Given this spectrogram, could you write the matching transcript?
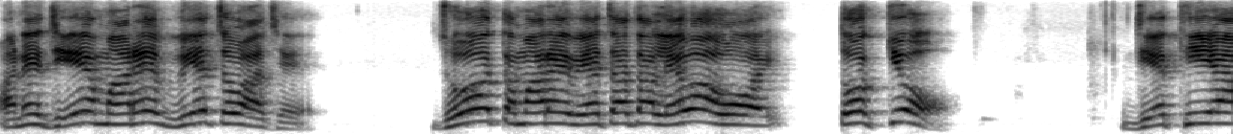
અને જે મારે વેચવા છે. જો તમારે વેચાતા લેવા હોય તો કયો? જેથી આ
